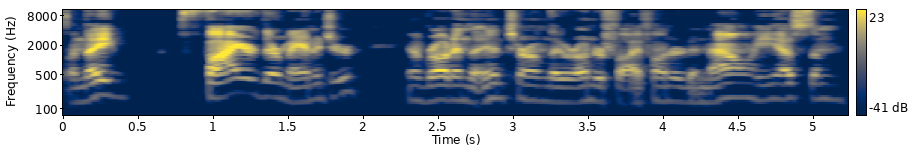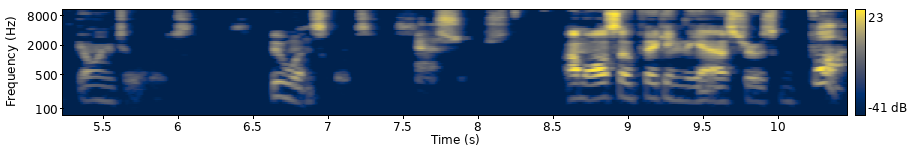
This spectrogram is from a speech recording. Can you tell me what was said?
when they fired their manager and brought in the interim? They were under 500, and now he has them going to World Series. Who wins World Series? Astros. I'm also picking the Astros, but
